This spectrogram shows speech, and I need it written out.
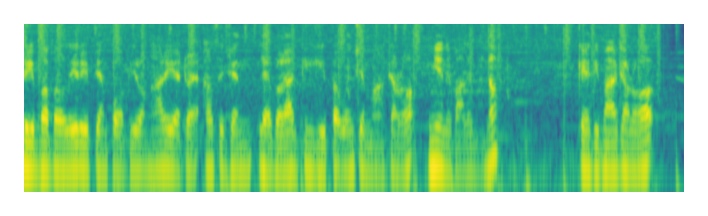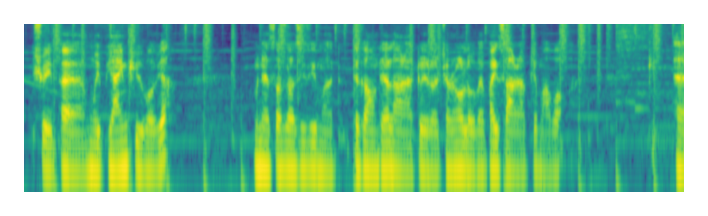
လေ bubble လေးတွေပြန်ပေါ်ပြီးတော့ငါးတွေအတွက် oxygen level ကဒီရေပတ်ဝန်းကျင်မှာကြတော့မြင့်နေပါလိမ့်မယ်နော်ကဲဒီမှာကြတော့ ရွှေအဲငွေပြိုင်းဖြူပေါ့ဗျာမနေ့စောစောစီးစီးမှာတကောင်တဲလာတာတွေ့တော့ကျွန်တော်လိုပဲဘိုက်စားတာဖြစ်မှာပေါ့အဲ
